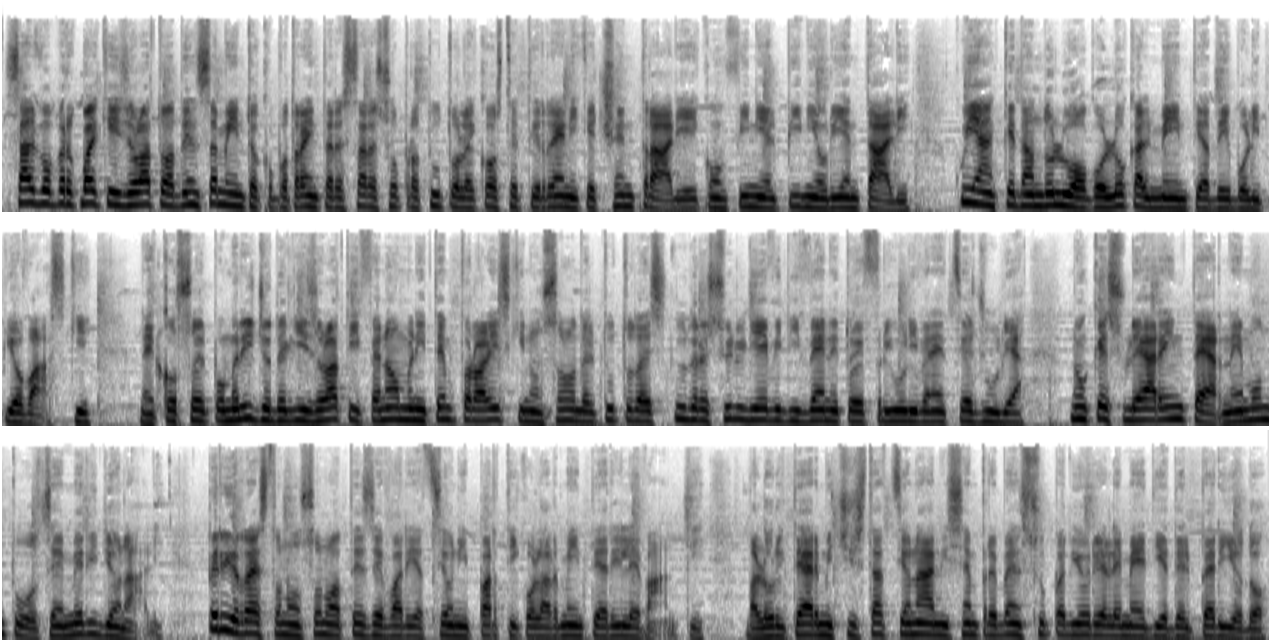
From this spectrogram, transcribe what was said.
salvo per qualche isolato addensamento che potrà interessare soprattutto le coste tirreniche centrali e i confini alpini orientali, qui anche dando luogo localmente a deboli piovaschi. Nel corso del pomeriggio degli isolati fenomeni temporaleschi non sono del tutto da escludere sui rilievi di Veneto e Friuli Venezia Giulia, nonché sulle aree interne montuose e meridionali. Per il resto non sono attese variazioni particolarmente rilevanti, valori termici stazionari sempre ben superiori alle medie del periodo.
